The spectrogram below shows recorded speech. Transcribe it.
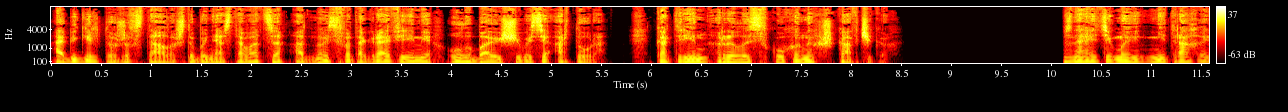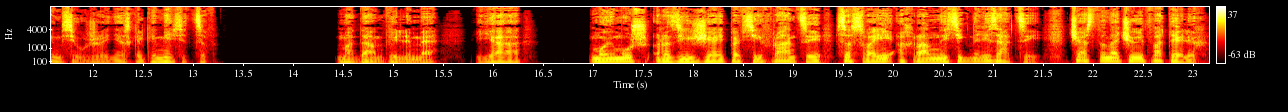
Абигель тоже встала, чтобы не оставаться одной с фотографиями улыбающегося Артура. Катрин рылась в кухонных шкафчиках. «Знаете, мы не трахаемся уже несколько месяцев». «Мадам Вильме, я мой муж разъезжает по всей Франции со своей охранной сигнализацией, часто ночует в отелях,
